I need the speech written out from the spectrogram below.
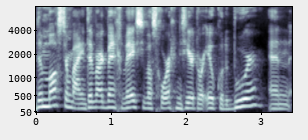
de mastermind waar ik ben geweest, die was georganiseerd door Eelco de Boer. En uh,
